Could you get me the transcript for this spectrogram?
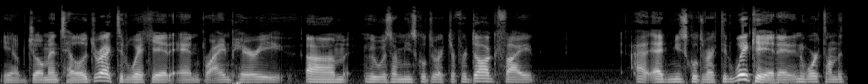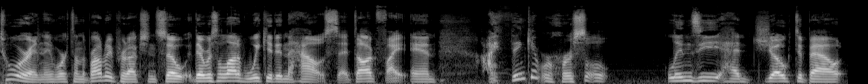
you know Joe Mantello directed Wicked, and Bryan Perri, um, who was our musical director for Dogfight, had had musical directed Wicked and, and worked on the tour and, and worked on the Broadway production. So there was a lot of Wicked in the house at Dogfight, and I think at rehearsal, Lindsay had joked about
